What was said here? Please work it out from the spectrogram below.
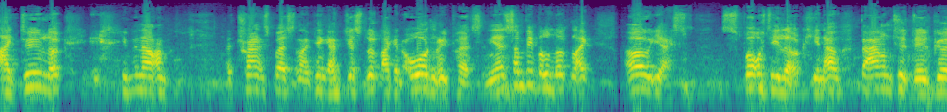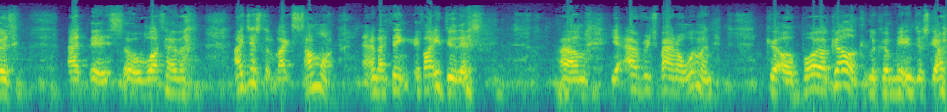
I do look, even though I'm a trans person, I think I just look like an ordinary person. You know, some people look like, oh yes, sporty look, you know, bound to do good at this or whatever. I just look like someone. And I think if I do this, um, your average man or woman, girl, or boy or girl, could look at me and just go,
